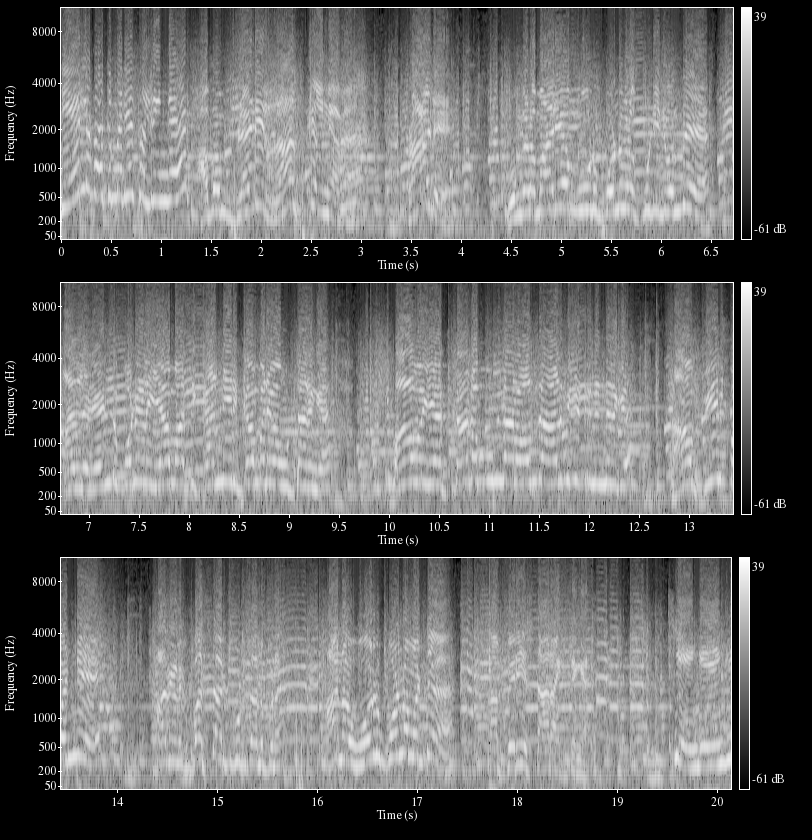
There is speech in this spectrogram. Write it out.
நேர்ல பார்த்த மாதிரியே சொல்றீங்க. அவன் பிளடி ராஸ்கல்ங்க அவன். ஃப்ராடு உங்கள மாதிரியே மூணு பொண்ணுங்களை கூட்டிட்டு வந்து அதுல ரெண்டு பொண்ணுங்களை ஏமாத்தி கண்ணீர் கம்பெனி விட்டாருங்க. பாவம் என் கடை முன்னால வந்து அழுதுகிட்டு நின்னுருக்கு. நான் ஃபீல் பண்ணி அதுங்களுக்கு பஸ் சார்ஜ் கொடுத்து அனுப்புனேன். ஆனா ஒரு பொண்ணை மட்டும் நான் பெரிய ஸ்டார் ஆக்கிட்டேங்க. எங்க எங்க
